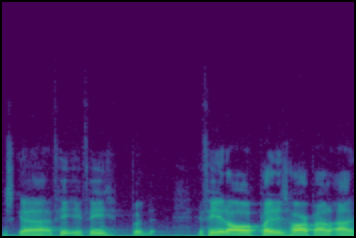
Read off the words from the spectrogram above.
This guy, if he, if he, put, if he had all played his harp, I, I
